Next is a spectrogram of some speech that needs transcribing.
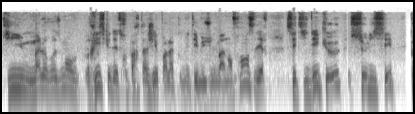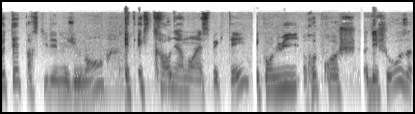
qui malheureusement risque d'être partagé par la communauté musulmane en France, c'est-à-dire cette idée que ce lycée, peut-être parce qu'il est musulman, est extraordinairement inspecté et qu'on lui reproche des choses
